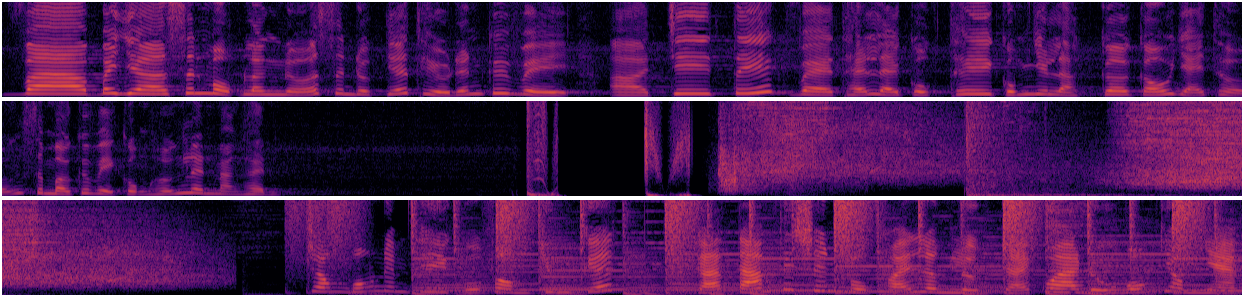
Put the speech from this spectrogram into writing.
Và bây giờ xin một lần nữa xin được giới thiệu đến quý vị à, chi tiết về thể lệ cuộc thi cũng như là cơ cấu giải thưởng. Xin mời quý vị cùng hướng lên màn hình. Trong 4 đêm thi của vòng chung kết, cả 8 thí sinh buộc phải lần lượt trải qua đủ 4 dòng nhạc,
